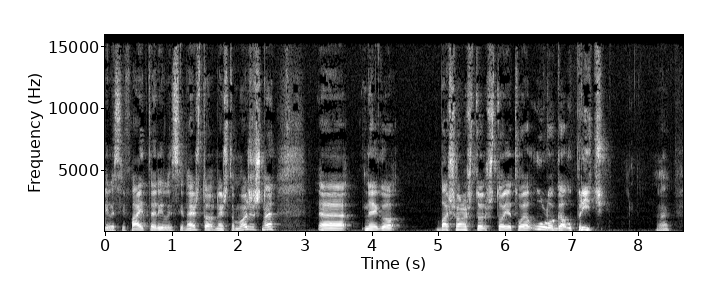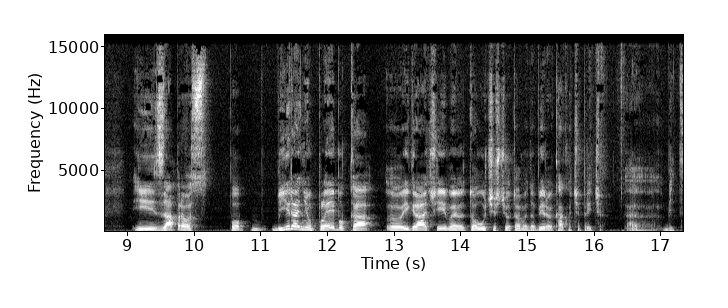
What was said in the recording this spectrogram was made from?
ili si fighter ili si nešto, nešto možeš, ne? Uh, nego baš ono što, što je tvoja uloga u priči. Ne? I zapravo po biranju playbooka uh, igrači imaju to učešće u tome da biraju kako će priča uh, biti?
